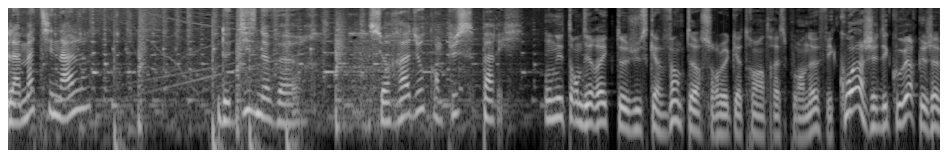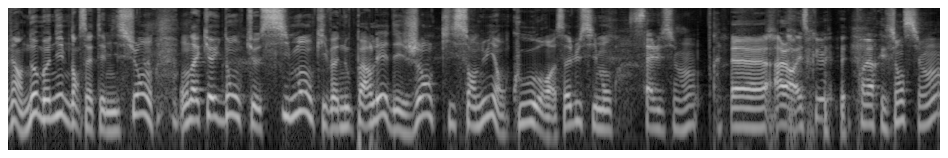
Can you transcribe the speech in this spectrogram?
La matinale de 19h sur Radio Campus Paris. On est en direct jusqu'à 20h sur le 93.9 et quoi? J'ai découvert que j'avais un homonyme dans cette émission. On accueille donc Simon qui va nous parler des gens qui s'ennuient en cours. Salut Simon. Salut Simon. Euh, alors, est-ce que, première question Simon,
